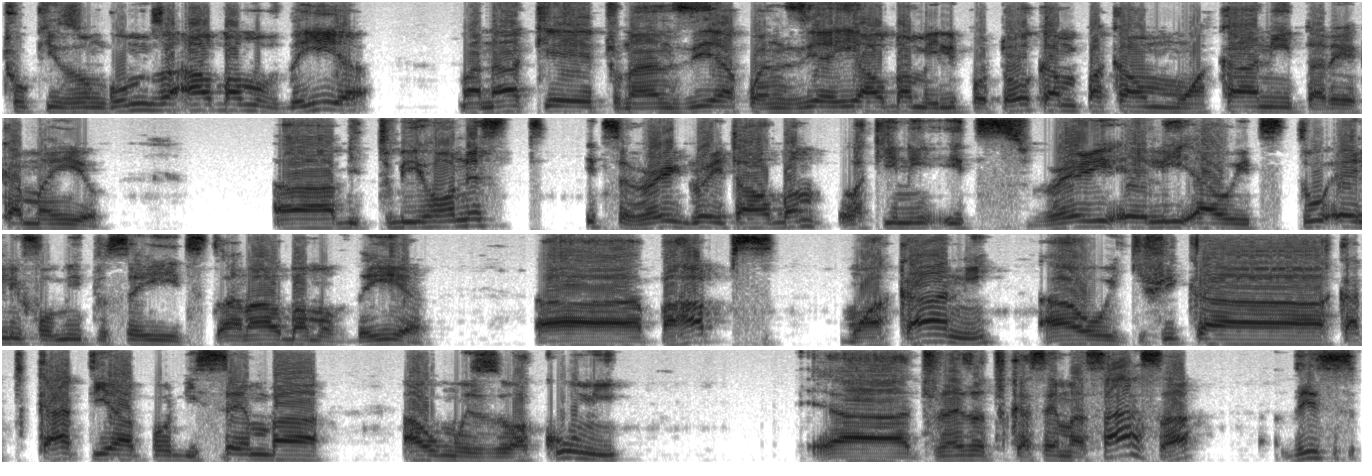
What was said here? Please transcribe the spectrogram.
tukizungumza album of the year manake tunaanzia kuanzia hii album ilipotoka mpaka mwakani tarehe kama hiyo uh, to be honest it's a very great album lakini it's very early au it's too early for me to say it's an album of the year. Uh, perhaps mwakani au ikifika katikati hapo disemba au mwezi wa kumi uh, tunaweza tukasema sasa this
